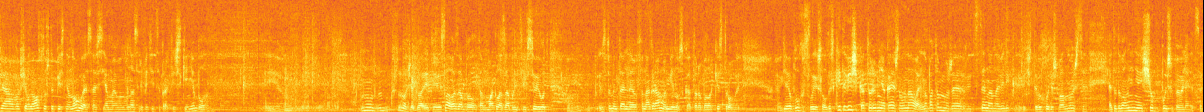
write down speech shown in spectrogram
я вообще волновалась, что песня новая совсем, и у нас репетиций практически не было. И, ну, что вообще говорить, я и слова забыла, там, могла забыть, и все. И вот м, инструментальная фонограмма «Минус», которая была оркестровой, я ее плохо слышала. То есть какие-то вещи, которые меня, конечно, волновали. Но потом уже, ведь сцена, она великая вещь. Ты выходишь, волнуешься. От этого волнения еще больше появляется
